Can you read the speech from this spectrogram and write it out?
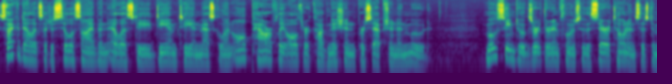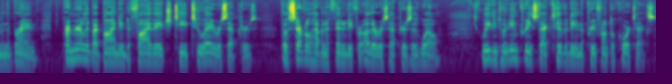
Psychedelics such as psilocybin, LSD, DMT, and mescaline all powerfully alter cognition, perception, and mood. Most seem to exert their influence through the serotonin system in the brain, primarily by binding to 5-HT2A receptors, though several have an affinity for other receptors as well, leading to an increased activity in the prefrontal cortex.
